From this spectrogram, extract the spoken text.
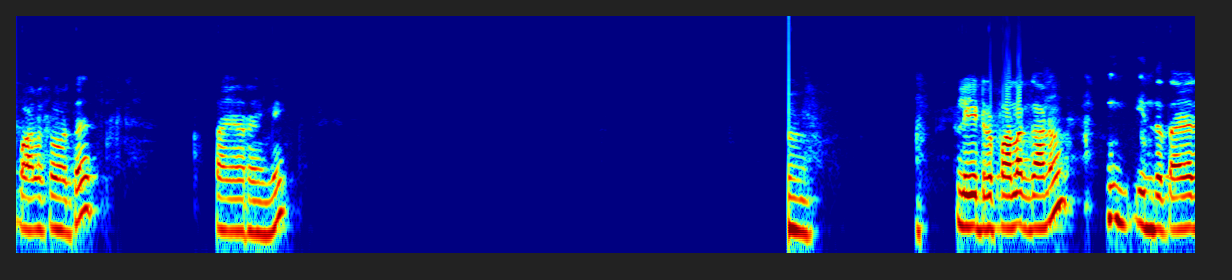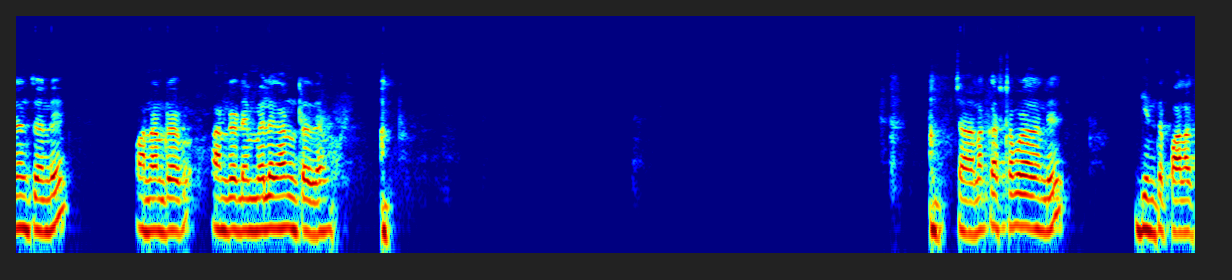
పాలకోవా తయారైంది. లీటర్ పాలకు గాను ఇంత తయారించండి వన్ హండ్రెడ్ హండ్రెడ్ ఎంఎల్ కానీ ఉంటుంది. చాలా కష్టపడదండి. గింత పాలక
